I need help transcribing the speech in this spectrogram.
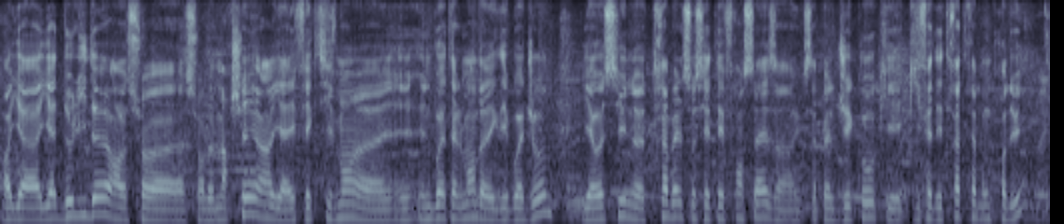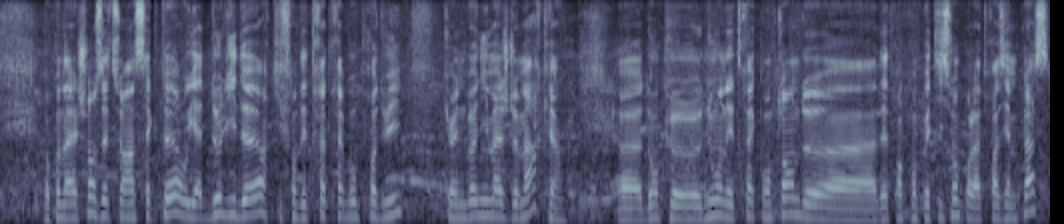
Alors, Il y, a, deux leaders sur, sur le marché. hein. Il y a effectivement une boîte allemande avec des boîtes jaunes. Il y a aussi une très belle société française hein, qui s'appelle Geco qui, qui fait des très très bons produits. Donc on a la chance d'être sur un secteur où il y a deux leaders qui font des très très beaux produits, qui ont une bonne image de marque. Euh, donc euh, nous on est très contents euh, d'être en compétition pour la troisième place.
